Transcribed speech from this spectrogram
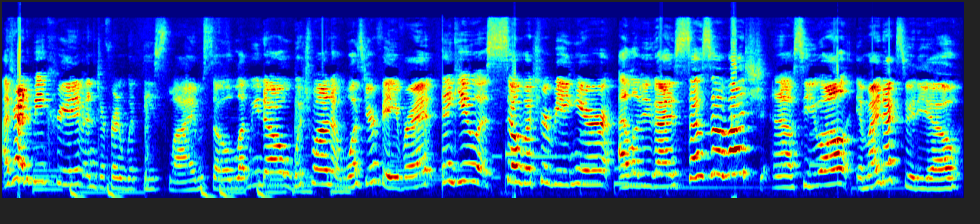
I tried to be creative and different with these slimes, so let me know which one was your favorite. Thank you so much for being here. I love you guys so, so much, and I'll see you all in my next video.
